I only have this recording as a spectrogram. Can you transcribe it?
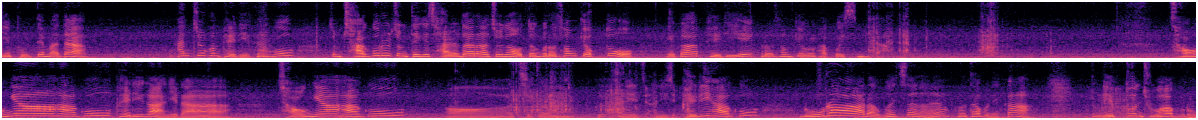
얘 볼 때마다 한쪽은 베리 그리고 좀 자구를 좀 되게 잘 달아주는 어떤 그런 성격도 얘가 베리의 그런 성격을 갖고 있습니다. 정야하고 베리가 아니라 정야하고 어 지금 그 아니지 아니지 베리하고 로라라고 했잖아요. 그렇다 보니까 좀 예쁜 조합으로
